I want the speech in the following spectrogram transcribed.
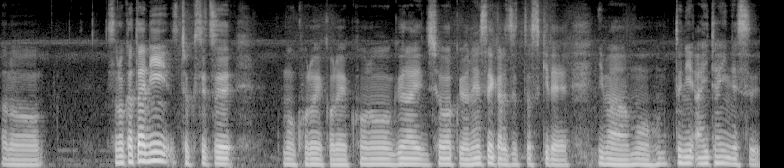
ああのその方に直接もうこれこれこのぐらい小学校4年生からずっと好きで今もう本当に会いたいんです。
